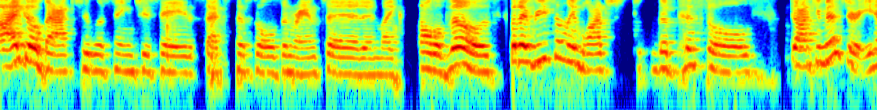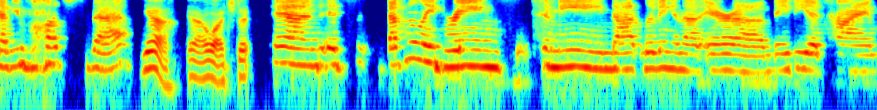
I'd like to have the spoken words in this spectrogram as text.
I go back to listening to, say, the Sex Pistols and Rancid and like all of those. But I recently watched the Pistols documentary. Have you watched that? Yeah, yeah, I watched it. And it's definitely brings to me not living in that era maybe a time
